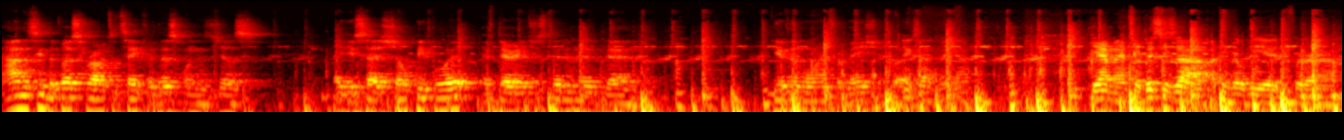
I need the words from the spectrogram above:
honestly, the best route to take for this one is just, like you said, show people it. If they're interested in it, then give them more information. But Exactly. Yeah. Yeah, man. So this is, uh, I think that'll be it for uh,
